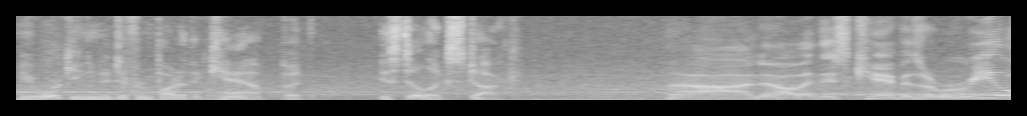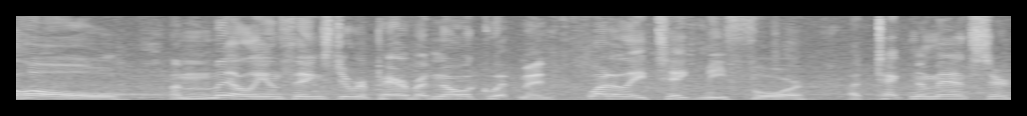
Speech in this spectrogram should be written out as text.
you're working in a different part of the camp, but you still look stuck. Ah, no, but this camp is a real hole. A million things to repair, but no equipment. What do they take me for? A technomancer?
